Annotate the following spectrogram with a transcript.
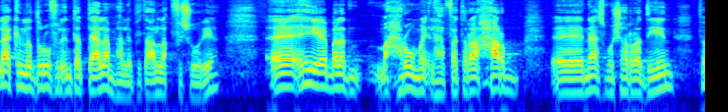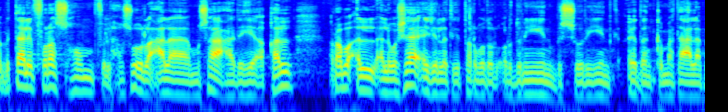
لكن الظروف اللي أنت بتعلمها اللي بتتعلق في سوريا هي بلد محرومة لها فترة حرب ناس مشردين، فبالتالي فرصهم في الحصول على مساعدة هي أقل، الوشائج التي تربط الأردنيين بالسوريين أيضا كما تعلم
